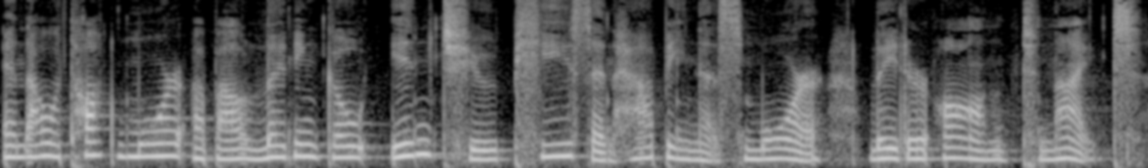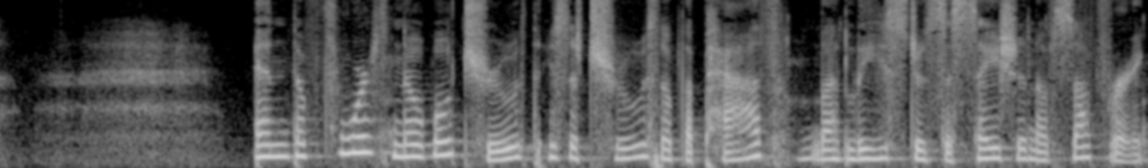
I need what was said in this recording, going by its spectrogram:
And I will talk more about letting go into peace and happiness more later on tonight. And the fourth noble truth is the truth of the path that leads to cessation of suffering.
